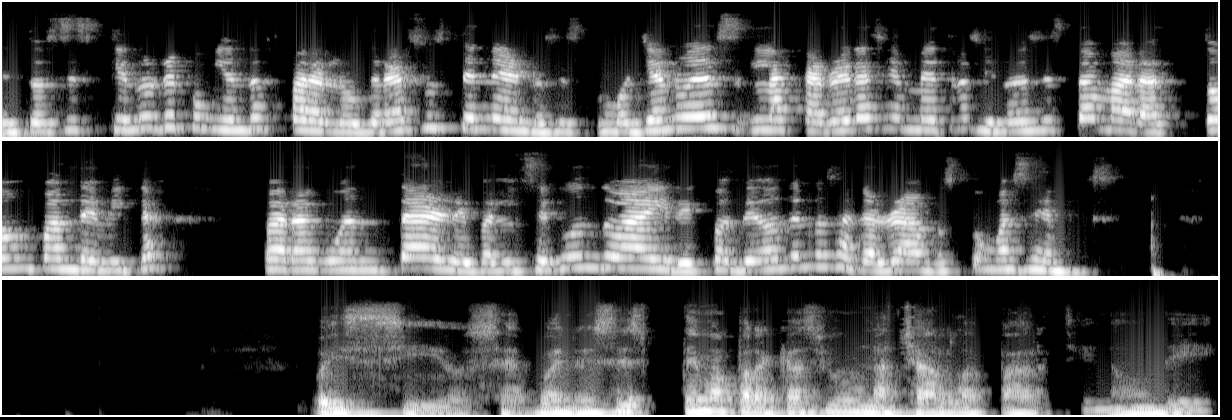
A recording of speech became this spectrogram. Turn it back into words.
Entonces, ¿qué nos recomiendas para lograr sostenernos? Es como ya no es la carrera a 100 metros, sino es esta maratón pandémica para aguantarle, para el segundo aire. ¿De dónde nos agarramos? ¿Cómo hacemos? Pues sí, o sea, bueno, ese es tema para casi una charla aparte, ¿no? De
